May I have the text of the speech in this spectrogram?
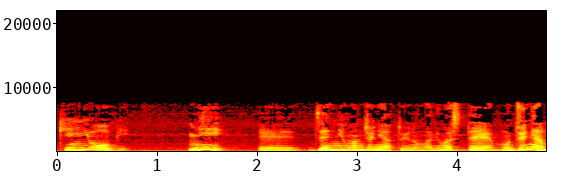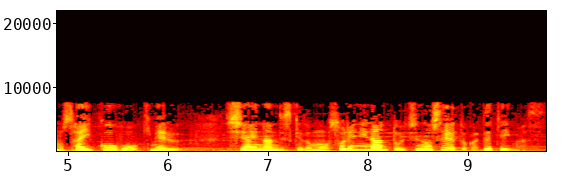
金曜日に、えー、全日本ジュニアというのがありましてもうジュニアの最高峰を決める試合なんですけどもそれになんとうちの生徒が出ています。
